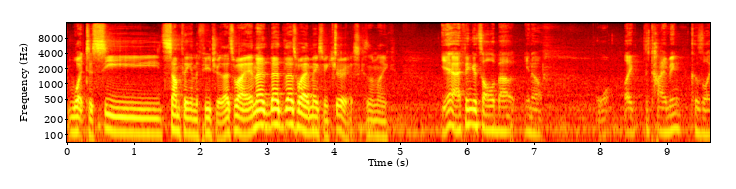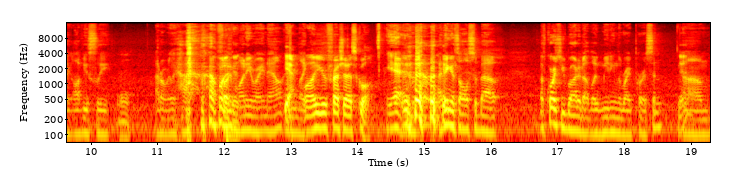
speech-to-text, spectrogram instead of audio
what to see something in the future. That's why and that, that that's why it makes me curious because I'm like yeah i think it's all about you know like the timing because like obviously i don't really have that much Fucking- money right now yeah, and, like well you're fresh out of school. Yeah, I think it's also about. Of course, you brought it up, like meeting the right person. Yeah. Um,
